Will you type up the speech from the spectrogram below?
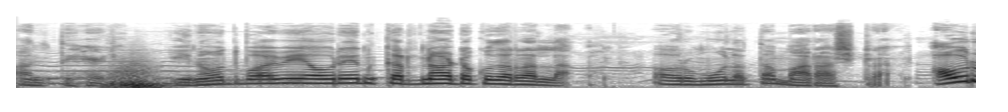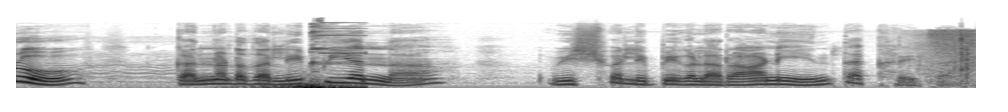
ಅಂತ ಹೇಳಿ. ವಿನೋದ್ ಭಾವಿ ಅವರೇನು ಕರ್ನಾಟಕದರಲ್ಲ, ಅವರು ಮೂಲತಃ ಮಹಾರಾಷ್ಟ್ರ. ಅವರು ಕನ್ನಡದ ಲಿಪಿಯನ್ನು ವಿಶ್ವಲಿಪಿಗಳ ರಾಣಿ ಅಂತ ಕರೀತಾರೆ.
